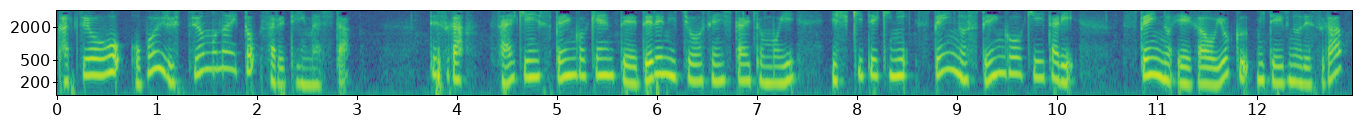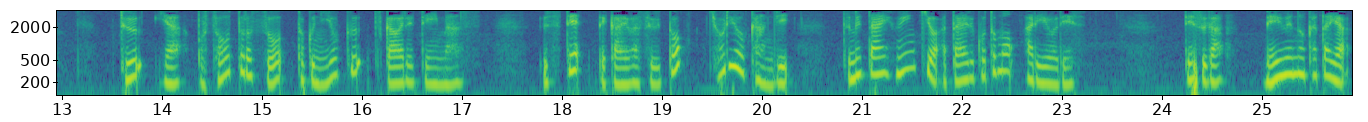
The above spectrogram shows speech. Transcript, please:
活用を覚える必要もないとされていました。ですが、最近スペイン語検定デレに挑戦したいと思い、意識的にスペインのスペイン語を聞いたり、スペインの映画をよく見ているのですが、トゥやボソートロスを特によく使われています。うすてで会話すると距離を感じ、冷たい雰囲気を与えることもあるようです。ですが、目上の方や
